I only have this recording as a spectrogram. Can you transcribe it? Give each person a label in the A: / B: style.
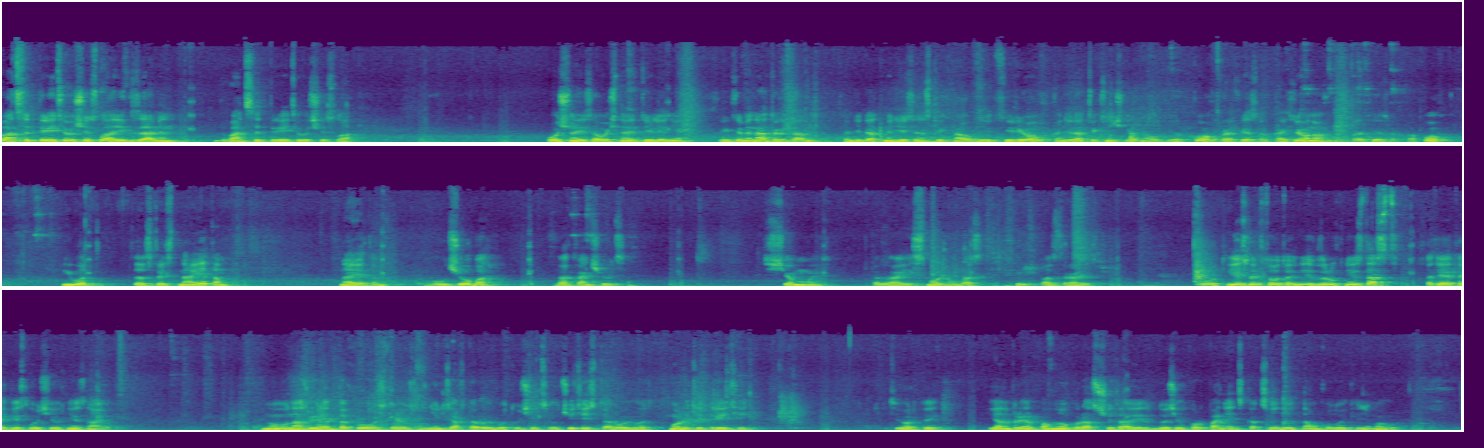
A: 23 числа экзамен. 23 числа. Очное и заочное отделение. Экзаменаторы там кандидат медицинских наук Дегтярев, кандидат технических наук Юрков, профессор Казенов, профессор Попов. И вот, так сказать, на этом, на этом учеба заканчивается. С чем мы тогда и сможем вас поздравить. Вот. Если кто-то вдруг не сдаст, хотя я таких случаев не знаю, но у нас же нет такого, что нельзя второй год учиться. Учитесь второй год, можете третий, четвертый. Я, например, по много раз читаю и до сих пор понять, как следует науку логики, не могу.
